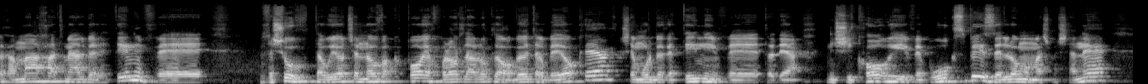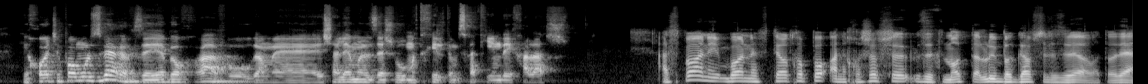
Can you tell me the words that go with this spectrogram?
רמה אחת מעל ברטיני, ו, ושוב, טעויות של נובק פה יכולות לעלות לו הרבה יותר ביוקר, כשמול ברטיני ואתה יודע, נישיקורי וברוקסבי זה לא ממש משנה. יכול להיות שפה מול זוורב זה יהיה בעוכריו, הוא גם uh, ישלם על זה שהוא מתחיל את המשחקים די חלש. אז פה אני בוא נפתיע אותך פה אני חושב שזה מאוד תלוי בגב של זוורב אתה יודע.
